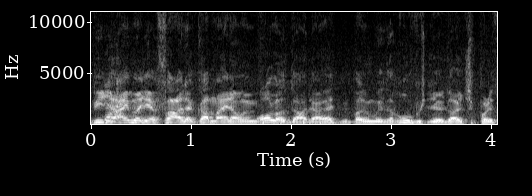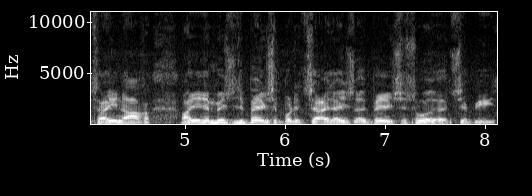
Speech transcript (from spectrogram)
Wie ja. einmal gefahren, da kam einer mit dem Roller da, da, hat, da rufe ich die deutsche Polizei nach. Ah, nee, dann müssen die belgische Polizei, da ist ein belgisches Hoheitsgebiet.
